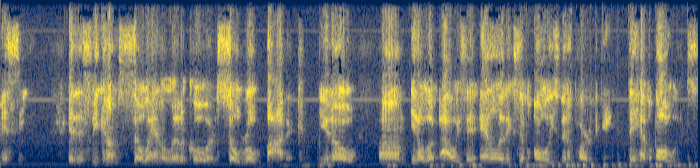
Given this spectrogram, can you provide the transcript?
missing. It has become so analytical and so robotic, you know. Um, you know, look, I always say analytics have always been a part of the game. They have always.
